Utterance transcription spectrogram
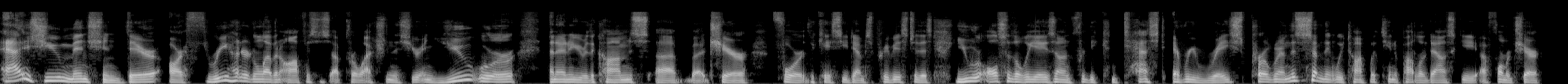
As you mentioned, there are 311 offices up for election this year, and you were, and I know you were the comms uh, uh chair for the KC Dems previous to this. You were also the liaison for the Contest Every Race program. This is something we talked with Tina Podlodowski, a former chair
